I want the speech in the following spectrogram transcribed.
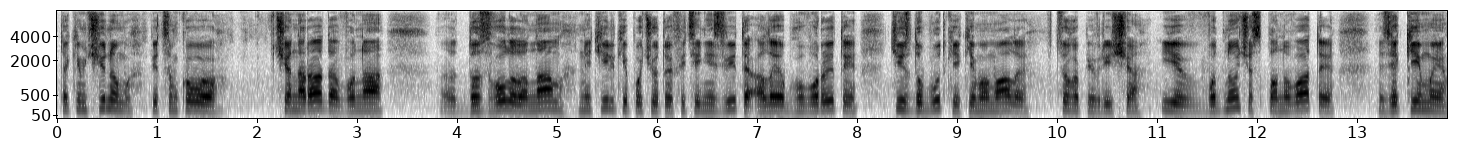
Таким чином, підсумкова вчена рада вона е, дозволила нам не тільки почути офіційні звіти, але й обговорити ті здобутки, які ми мали в цього півріччя, і водночас планувати, з якими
